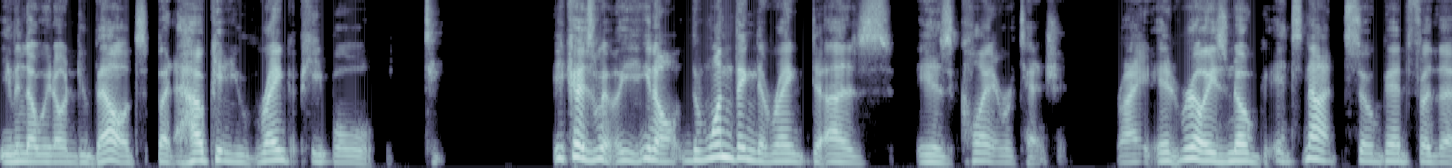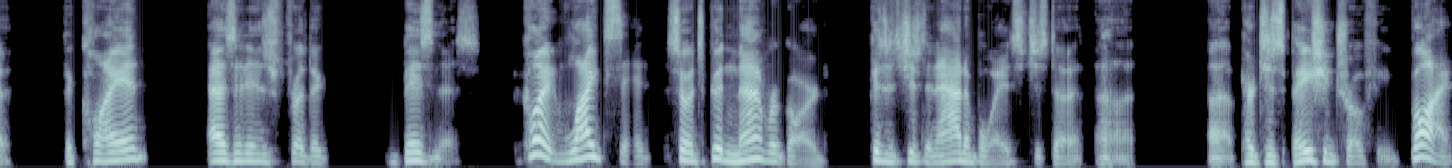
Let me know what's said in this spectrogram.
even though we don't do belts, but how can you rank people? To, because, you know, the one thing that rank does is client retention, right? It really is no, it's not so good for the, the client as it is for the business. The client likes it. So it's good in that regard because it's just an attaboy. It's just a, a, a participation trophy. But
